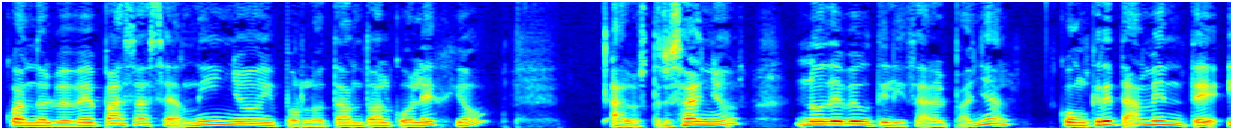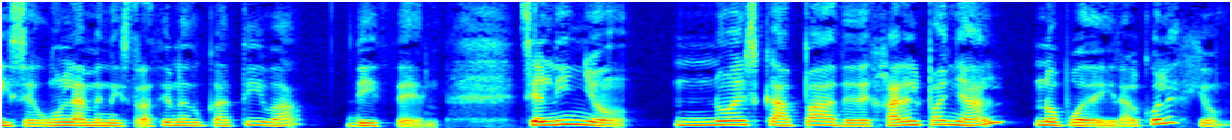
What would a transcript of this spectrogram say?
cuando el bebé pasa a ser niño y por lo tanto al colegio, a los tres años no debe utilizar el pañal. Concretamente, y según la Administración Educativa, dicen, si el niño no es capaz de dejar el pañal, no puede ir al colegio,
